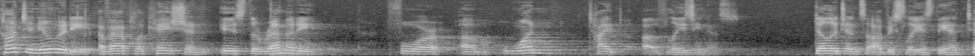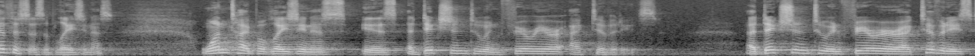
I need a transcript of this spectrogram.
Continuity of application is the remedy for um, one type of laziness. Diligence, obviously, is the antithesis of laziness. One type of laziness is addiction to inferior activities. Addiction to inferior activities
